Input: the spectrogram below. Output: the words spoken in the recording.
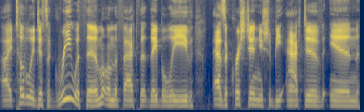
I totally disagree with them on the fact that they believe as a Christian you should be active in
